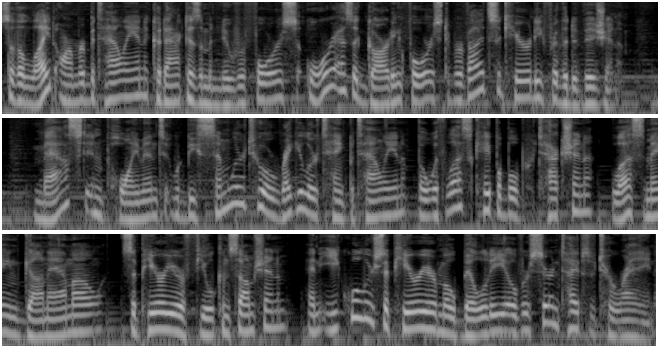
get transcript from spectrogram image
So the light armor battalion could act as a maneuver force or as a guarding force to provide security for the division. Massed employment would be similar to a regular tank battalion, but with less capable protection, less main gun ammo, superior fuel consumption, and equal or superior mobility over certain types of terrain.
